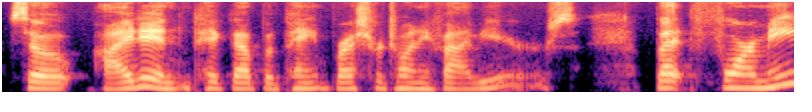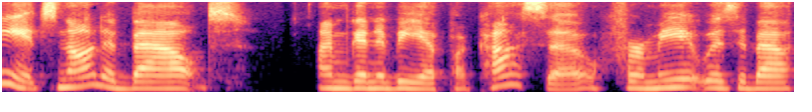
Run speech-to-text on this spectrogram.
So I didn't pick up a paintbrush for 25 years. But for me, it's not about I'm going to be a Picasso. For me, it was about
